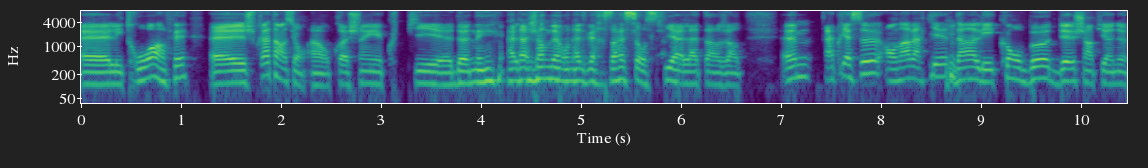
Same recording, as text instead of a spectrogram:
euh, les trois en fait. Euh, je ferai attention hein, au prochain coup de pied euh, donné à la jambe de mon adversaire si on se fie à la tangente. après ça, on embarquait dans les combats de championnat.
